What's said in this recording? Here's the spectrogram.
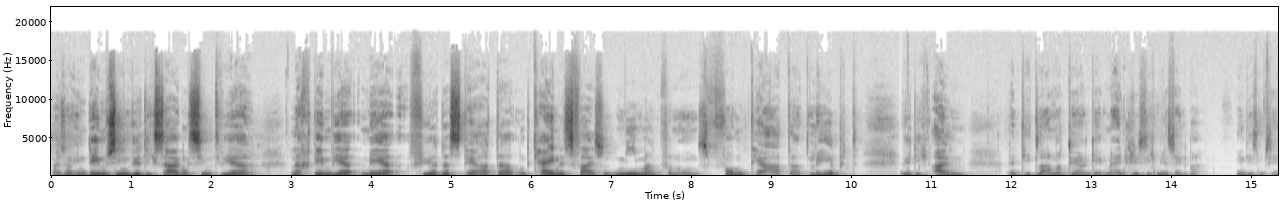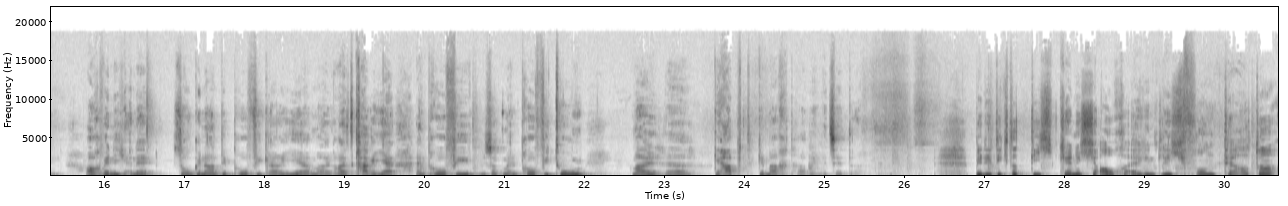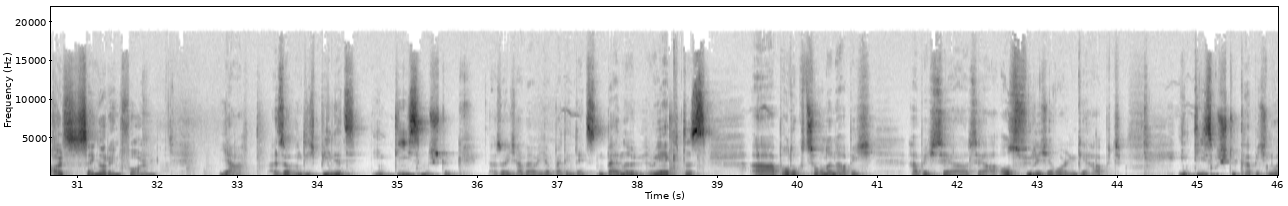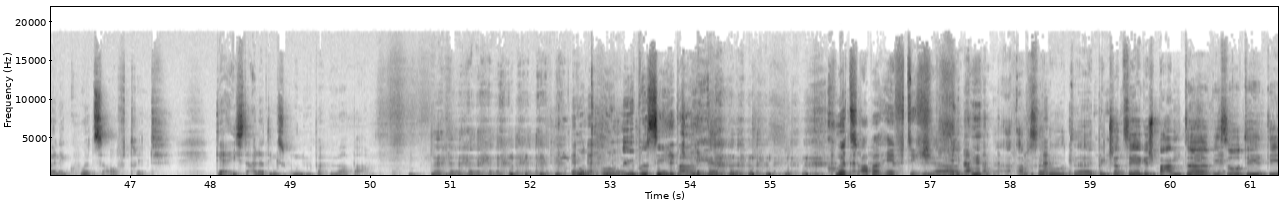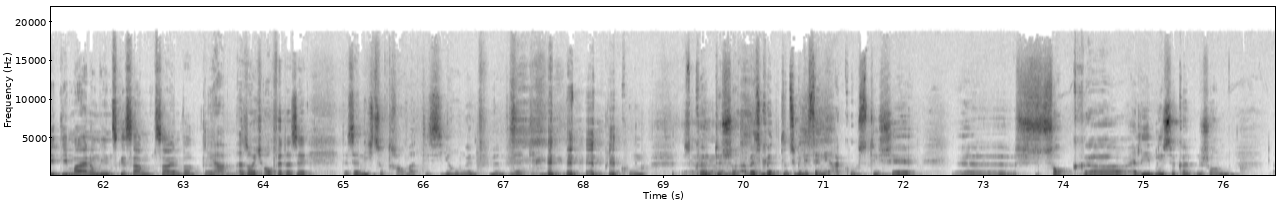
Also in dem Sinn würde ich sagen, sind wir, nachdem wir mehr für das Theater und keinesfalls und niemand von uns vom Theater lebt, würde ich allen den Titel Amateuren geben, einschließlich mir selber in diesem Sinn. Auch wenn ich eine sogenannte Profikarriere mal, oder Karriere, ein Profi, wie sagt man, ein Profitum mal äh, gehabt, gemacht habe, etc. Benedikta, dich kenne ich auch eigentlich von Theater als Sängerin vor allem. Ja, also und ich bin jetzt in diesem Stück, also ich habe, habe bei den letzten beiden Reactors äh, habe ich, habe ich sehr, sehr ausführliche Rollen gehabt. In diesem Stück habe ich nur einen Kurzauftritt. Der ist allerdings unüberhörbar. Und unübersehbar. Kurz, aber heftig. Ja, absolut. Ich bin schon sehr gespannt, äh, wie so die, die, die Meinung insgesamt sein wird. Ja, also ich hoffe, dass er, dass er nicht zu Traumatisierungen führen wird im Publikum. Es könnte schon, aber es könnte zumindest eine akustische äh, Schockerlebnisse könnten schon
